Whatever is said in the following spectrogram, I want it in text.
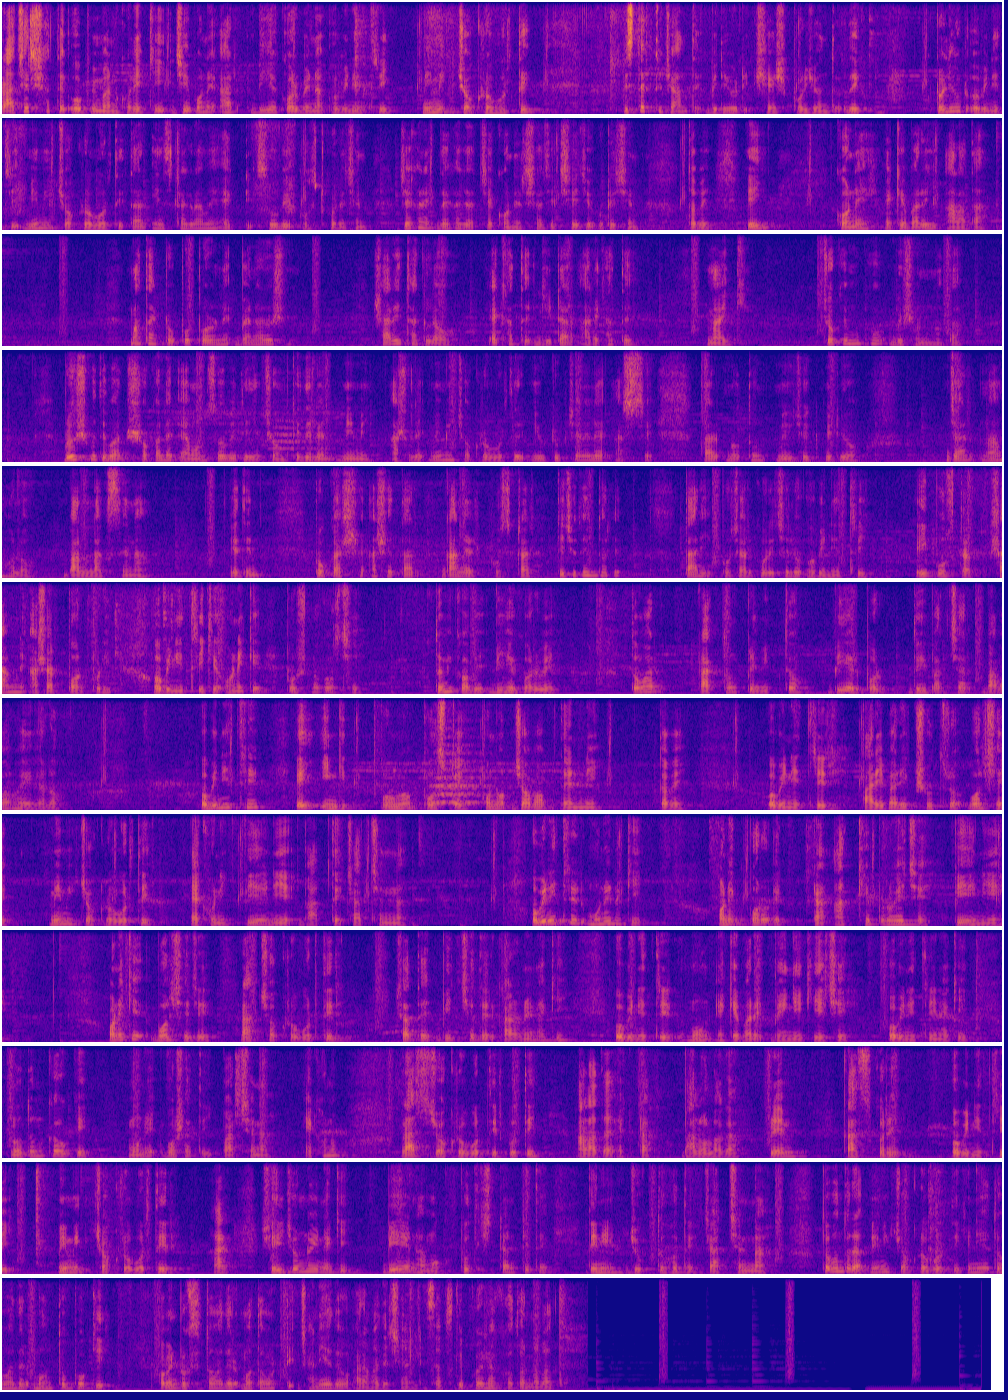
রাজের সাথে অভিমান করে কি জীবনে আর বিয়ে করবে না অভিনেত্রী মিমি চক্রবর্তী? বিস্তারিত জানতে ভিডিওটি শেষ পর্যন্ত দেখুন। টলিউড অভিনেত্রী মিমি চক্রবর্তী তার ইনস্টাগ্রামে একটি ছবি পোস্ট করেছেন, যেখানে দেখা যাচ্ছে কনের সাজে সেজে উঠেছেন। তবে এই কনে একেবারেই আলাদা। মাথায় টপর পরনে বেনারসি। শাড়ি থাকলেও এক হাতে গিটার, আরেক হাতে মাইক। চোখে মুখে বিষণ্ণতা। বৃহস্পতিবার সকালে এমন ছবি দিয়ে চমকে দিলেন মিমি। আসলে মিমি চক্রবর্তীর ইউটিউব চ্যানেলে আসছে তার নতুন মিউজিক ভিডিও, যার নাম হলো ভালো লাগছে না এদিন প্রকাশ্যে আসে তার গানের পোস্টার। কিছুদিন ধরে তারই প্রচার করেছিল অভিনেত্রী। এই পোস্টার সামনে আসার পরপরই অভিনেত্রীকে অনেকে প্রশ্ন করছে, তুমি কবে বিয়ে করবে? তোমার প্রাক্তন প্রেমিক তো বিয়ের পর দুই বাচ্চার বাবা হয়ে গেল। অভিনেত্রীর এই ইঙ্গিতপূর্ণ পোস্টে কোনো জবাব দেননি। তবে অভিনেত্রীর পারিবারিক সূত্র বলছে, মিমি চক্রবর্তী এখনই বিয়ে নিয়ে ভাবতে চাচ্ছেন না। অভিনেত্রীর মনে নাকি অনেক বড় একটা আক্ষেপ রয়েছে বিয়ে নিয়ে। অনেকে বলছে যে রাজ চক্রবর্তীর সাথে বিচ্ছেদের কারণে নাকি অভিনেত্রীর মন একেবারে ভেঙে গিয়েছে। অভিনেত্রী নাকি নতুন কাউকে মনে বসাতেই পারছে না। এখনও রাজ চক্রবর্তীর প্রতি আলাদা একটা ভালো লাগা প্রেম কাজ করে অভিনেত্রী মিমি চক্রবর্তীর। আর সেই জন্যই নাকি বিয়ে নামক প্রতিষ্ঠানটিতে তিনি যুক্ত হতে চাচ্ছেন না। তো বন্ধুরা মিমি চক্রবর্তীকে নিয়ে তোমাদের মন্তব্য কী? কমেন্ট বক্সে তোমাদের মতামতটি জানিয়ে দাও আর আমাদের চ্যানেলটি সাবস্ক্রাইব করে রাখো। ধন্যবাদ।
